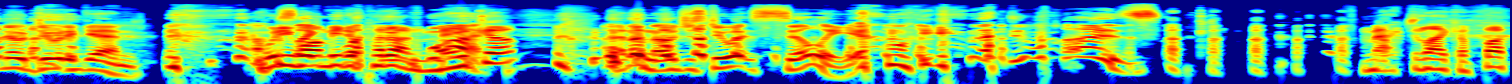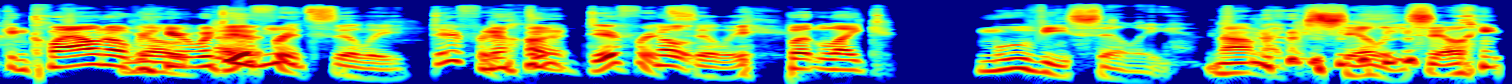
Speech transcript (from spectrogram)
no, do it again. What do you want me to put on makeup? I don't know. Just do it silly. I'm like, it was. I'm acting like a fucking clown over no, here. What do you different mean? silly. Different. No, dude, different no. silly. But like movie silly, not like silly silly.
